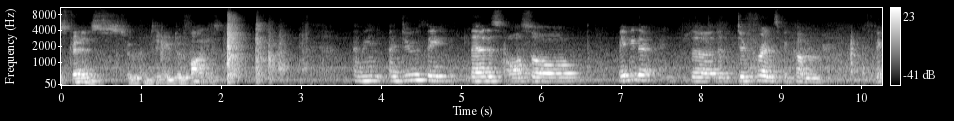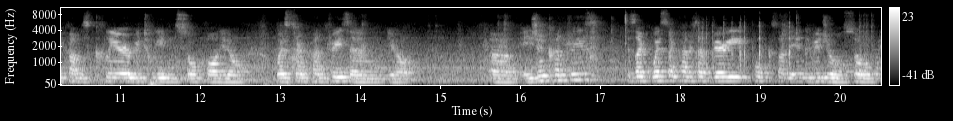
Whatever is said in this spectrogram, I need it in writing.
strength to continue to fight. I mean, I do think that is also maybe the the, the difference become becomes clear between so-called you know Western countries and you know um, Asian countries. It's like Western countries are very focused on the individual, so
